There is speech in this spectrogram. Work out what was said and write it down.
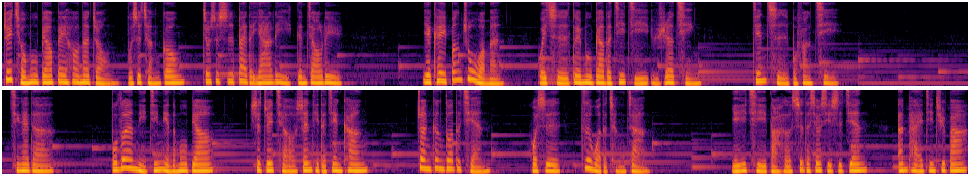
追求目标背后那种不是成功就是失败的压力跟焦虑，也可以帮助我们维持对目标的积极与热情。坚持不放弃，亲爱的，不论你今年的目标是追求身体的健康、赚更多的钱，或是自我的成长，也一起把合适的休息时间安排进去吧。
